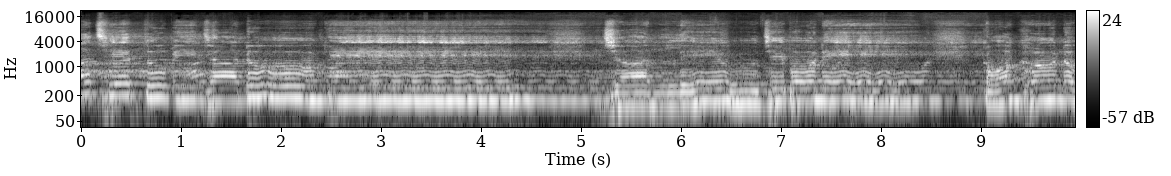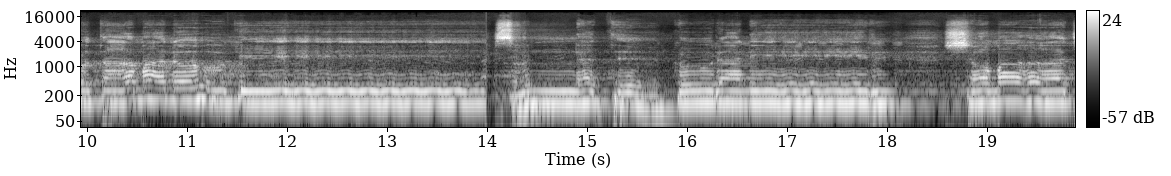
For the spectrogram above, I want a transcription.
আছে তুমি জানো কে? জানলেও জীবনে কখনো তা মানো কি? সুন্নত কোরআনের সমাজ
